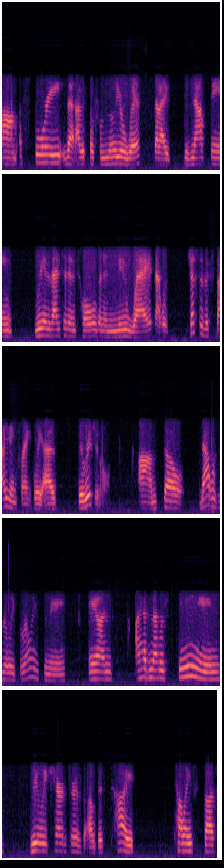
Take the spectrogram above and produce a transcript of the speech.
um, a story that I was so familiar with that I was now seeing reinvented and told in a new way that was just as exciting, frankly, as the original. Um, so that was really thrilling to me. And I had never seen really characters of this type telling such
